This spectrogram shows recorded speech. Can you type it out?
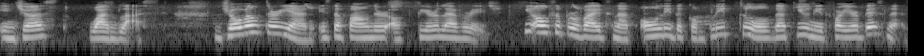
in just one blast. Joel Therien is the founder of Pure Leverage. He also provides not only the complete tool that you need for your business,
